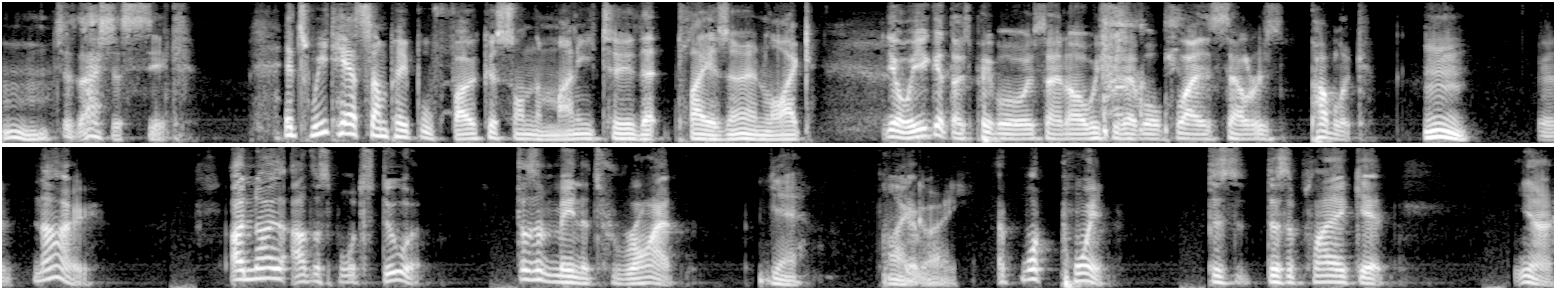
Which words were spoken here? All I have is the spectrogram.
Mm. Just that's just sick. It's weird how some people focus on the money too that players earn. Like, Yeah, well, you get those people always saying, "Oh, we should have all players' salaries public." mm, No, I know that other sports do it. Doesn't mean it's right. yeah, I agree. At what point does does a player get, you know,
